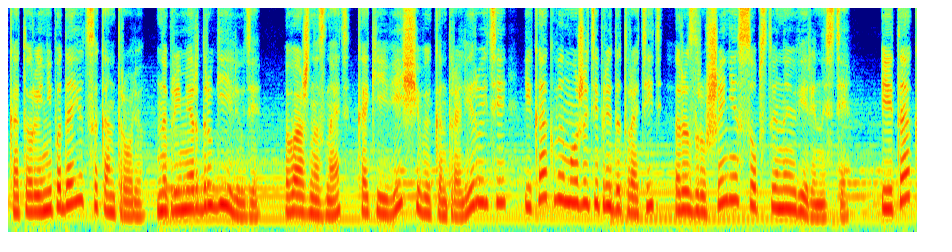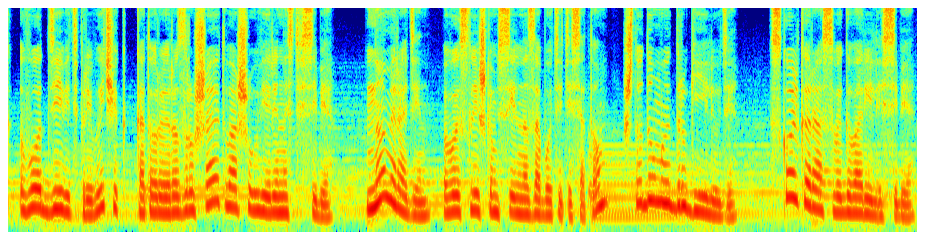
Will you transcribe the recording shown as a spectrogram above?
которые не поддаются контролю, например, другие люди. Важно знать, какие вещи вы контролируете и как вы можете предотвратить разрушение собственной уверенности. Итак, вот 9 привычек, которые разрушают вашу уверенность в себе. Номер один. Вы слишком сильно заботитесь о том, что думают другие люди. Сколько раз вы говорили себе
